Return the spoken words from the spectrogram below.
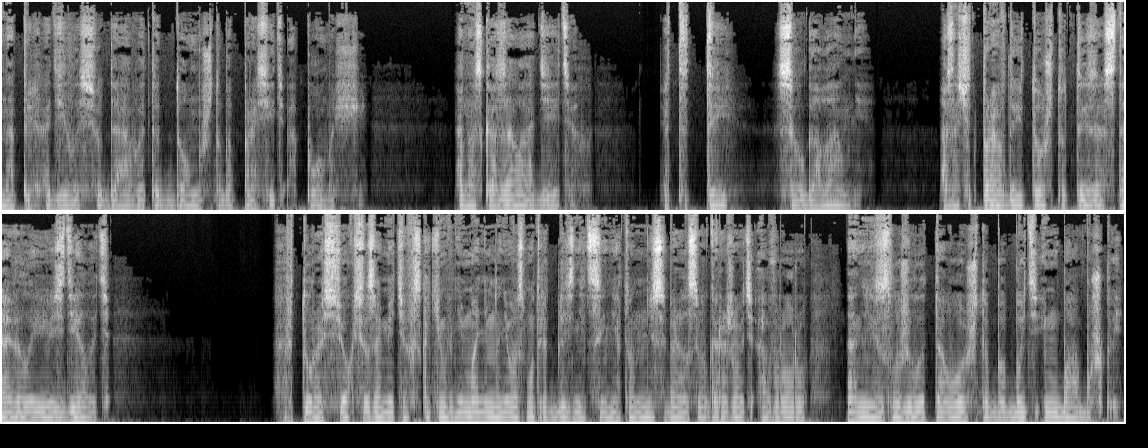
Она приходила сюда, в этот дом, чтобы просить о помощи. Она сказала о детях. «Это ты солгала мне? А значит, правда и то, что ты заставила ее сделать». Артур осекся, заметив, с каким вниманием на него смотрят близнецы. Нет, он не собирался выгораживать Аврору. Она не заслужила того, чтобы быть им бабушкой.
